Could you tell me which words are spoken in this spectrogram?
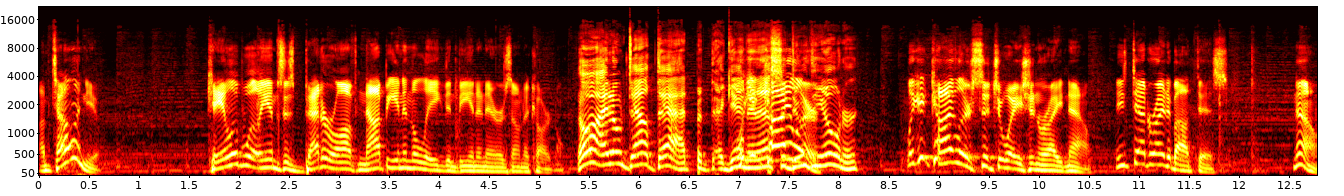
I'm telling you. Caleb Williams is better off not being in the league than being an Arizona Cardinal. No, I don't doubt that. But again, Look it at has to do with the owner. Look at Kyler's situation right now. He's dead right about this. No,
